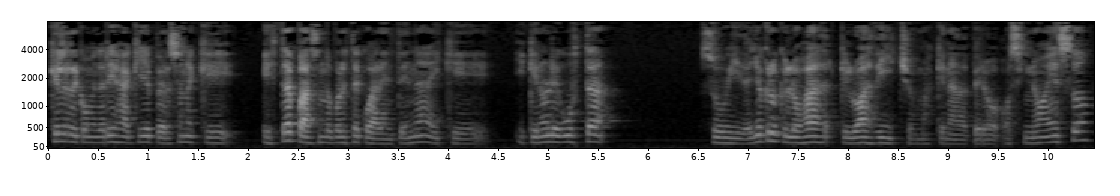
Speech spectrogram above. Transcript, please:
¿Qué le recomendarías a aquella persona que está pasando por esta cuarentena y que, y que no le gusta su vida? Yo creo que lo, has, que lo has dicho más que nada, pero o si no eso,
